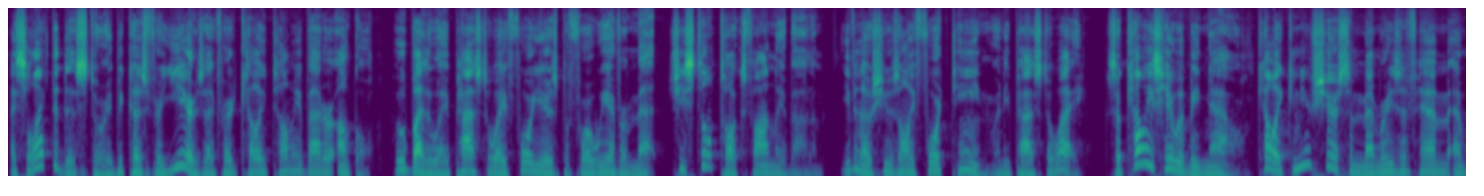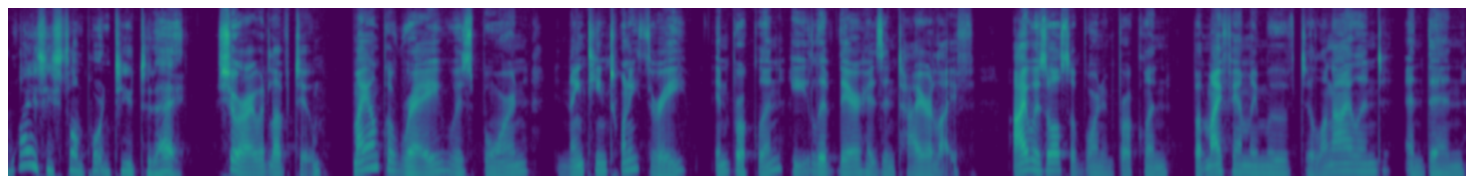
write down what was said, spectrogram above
I selected this story because for years I've heard Kelly tell me about her uncle, who, by the way, passed away four years before we ever met. She still talks fondly about him, even though she was only 14 when he passed away. So Kelly's here with me now. Kelly, can you share some memories of him and why is he still important to you today? Sure, I would love to. My uncle Ray was born in 1923 in Brooklyn. He lived there his entire life. I was also born in Brooklyn, but my family moved to Long Island and then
